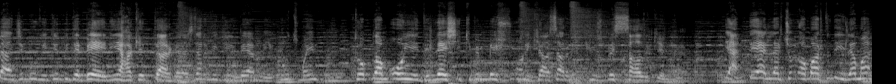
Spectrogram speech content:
bence bu video bir de beğeniyi hak etti arkadaşlar. Videoyu beğenmeyi unutmayın. Toplam 17 leş, 2512 hasar ve 205 sağlık yerine. Yani değerler çok abartı değil ama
